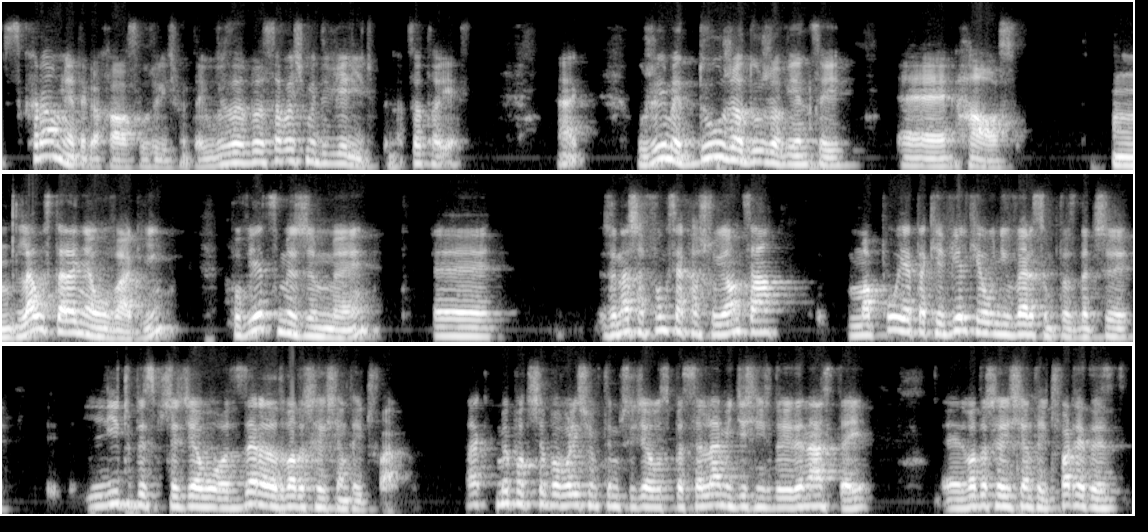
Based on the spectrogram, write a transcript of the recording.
skromnie tego chaosu użyliśmy tutaj. Wylosowaliśmy dwie liczby. No co to jest? Tak? Użyjmy dużo, dużo więcej e, chaosu. Mm, dla ustalenia uwagi powiedzmy, że my, e, że nasza funkcja haszująca mapuje takie wielkie uniwersum, to znaczy liczby z przedziału od 0 do 2 do 64. Tak? My potrzebowaliśmy w tym przedziału z PESEL-ami 10 do 11, 2 do 64 to jest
